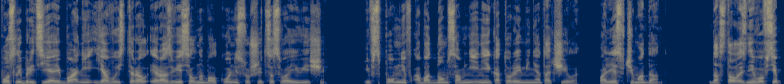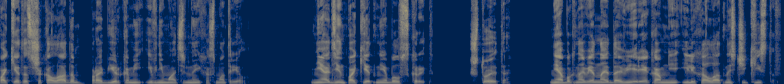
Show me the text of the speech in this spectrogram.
После бритья и бани я выстирал и развесил на балконе сушиться свои вещи. И, вспомнив об одном сомнении, которое меня точило, полез в чемодан. Достал из него все пакеты с шоколадом, пробирками и внимательно их осмотрел. Ни один пакет не был вскрыт. Что это? Необыкновенное доверие ко мне или халатность чекистов?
